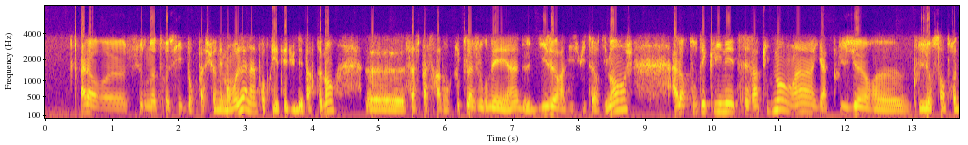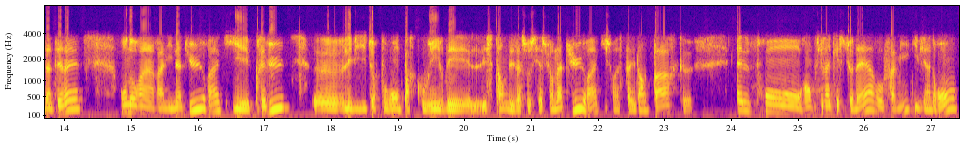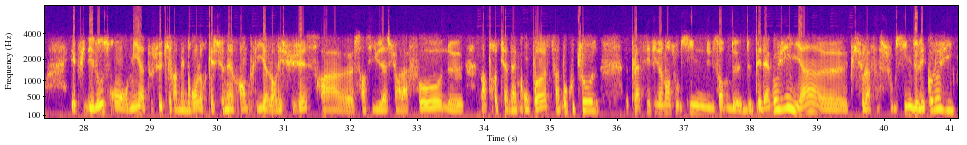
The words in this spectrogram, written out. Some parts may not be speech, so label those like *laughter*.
Alors, euh, sur notre site, donc Passionnément Moselle, hein, propriété du département, euh, ça se passera donc toute la journée, hein, de 10h à 18h dimanche. Alors, pour décliner très rapidement, hein, il y a plusieurs, euh, plusieurs centres d'intérêt. On aura un rallye nature hein, qui est prévu. Les visiteurs pourront parcourir des, les stands des associations nature qui sont installées dans le parc. Elles feront remplir un questionnaire aux familles qui viendront, et puis des lots seront remis à tous ceux qui ramèneront leur questionnaire rempli. Alors les sujets sera euh, sensibilisation à la faune, euh, entretien d'un compost, enfin beaucoup de choses placées finalement sous le signe d'une forme de, pédagogie, hein, euh, puis sous le signe de l'écologie.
